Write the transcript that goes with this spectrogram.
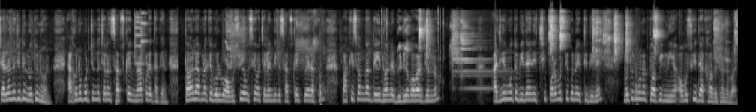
চ্যানেলে যদি নতুন হন এখনও পর্যন্ত চ্যানেল সাবস্ক্রাইব না করে থাকেন, তাহলে আপনাকে বলব অবশ্যই অবশ্যই আমার চ্যানেলটিকে সাবস্ক্রাইব করে রাখুন। পাখি সংক্রান্ত এই ধরনের ভিডিও পাওয়ার জন্য। আজকের মতো বিদায় নিচ্ছি। পরবর্তী কোনো একটি দিনে নতুন কোনো টপিক নিয়ে অবশ্যই দেখা হবে। ধন্যবাদ।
